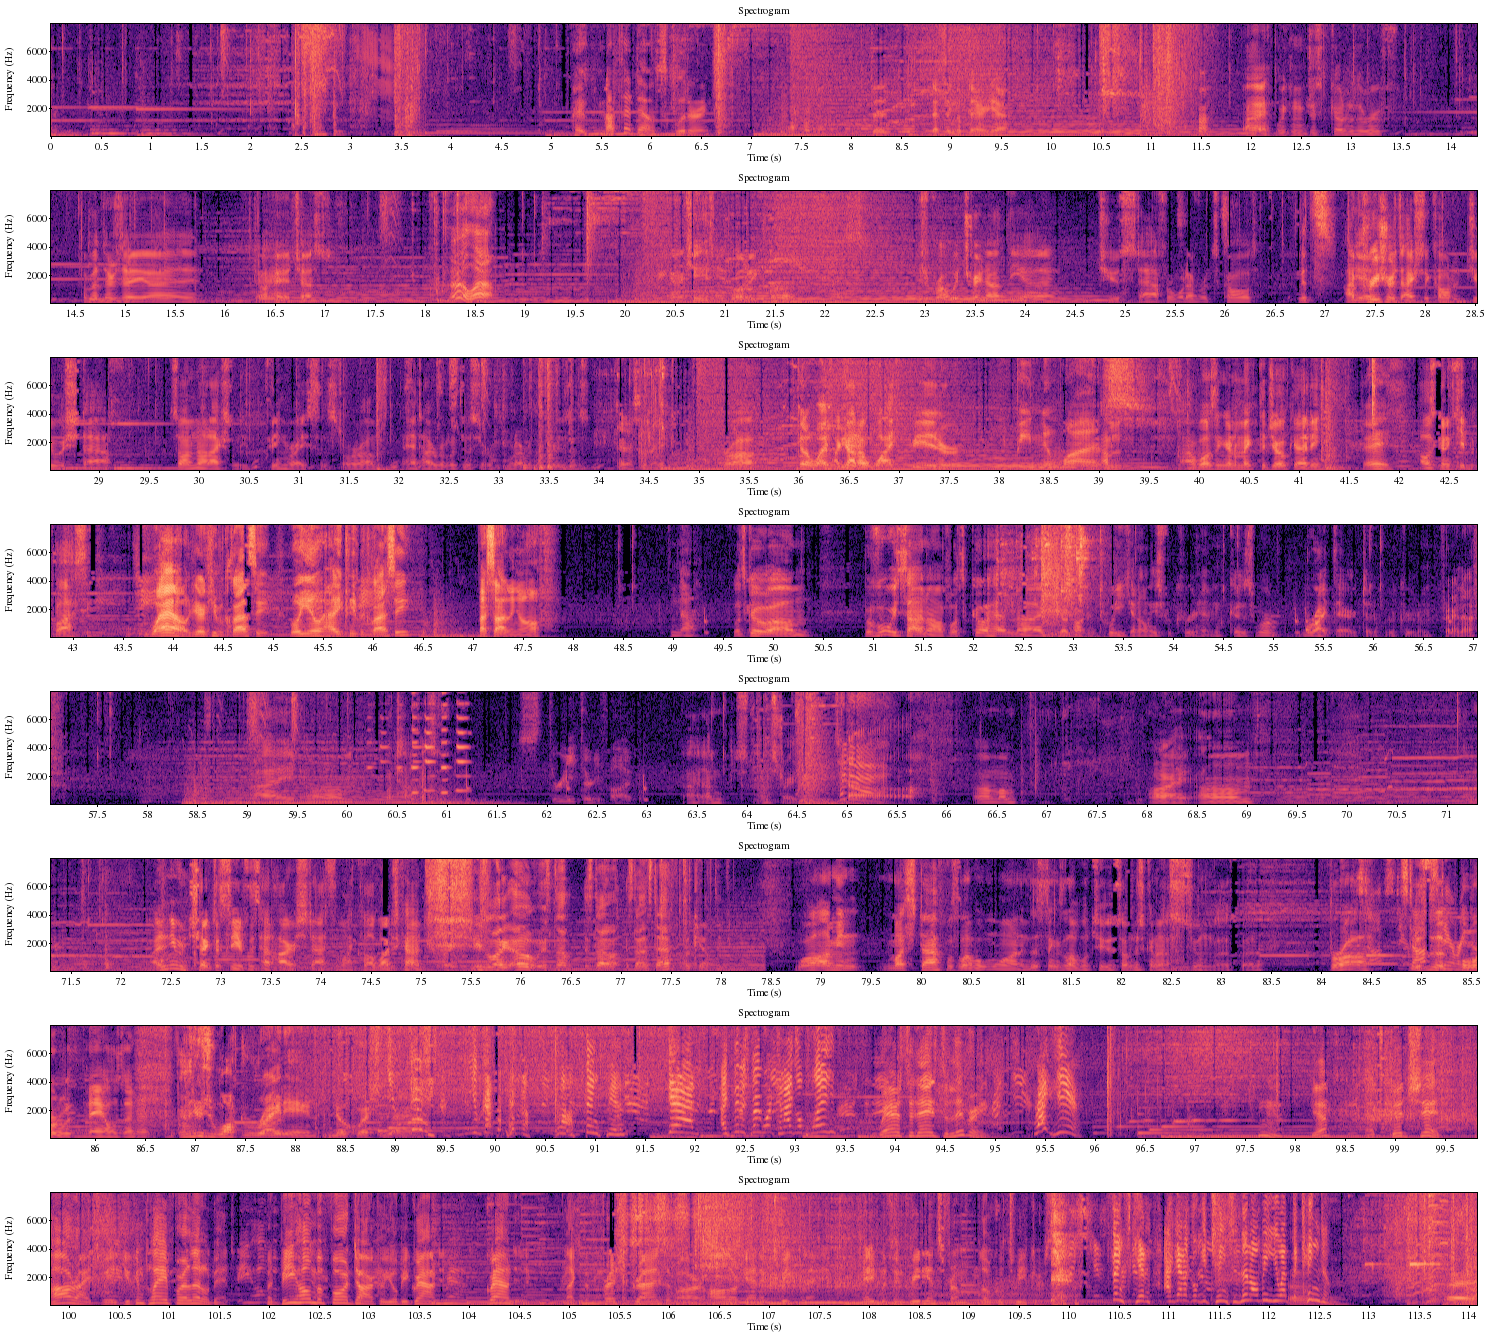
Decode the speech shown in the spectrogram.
Hey, knock that down. It's glittering. Knock what down? The that thing up there, yeah. Oh, hey, we can just go to the roof. I bet there's a, uh... Oh, hey, a chest. Oh wow. We got King's Kenny's Bloody Bloody Club. Nice. We should probably trade out the, uh, Jewish staff or whatever it's called. It's. I'm yeah. pretty sure it's actually called a Jewish staff. So I'm not actually being racist or, um, anti-religious or whatever the phrase is. Anti-Semitic. Bruh, Got a wife. I got a beater. wife beater. You beating them wives. I'm. I wasn't gonna make the joke, Eddie. Hey. I was gonna keep it classy. Wow, you're gonna keep it classy. Well, you know how you keep it classy? By signing off. Nah. Let's go, um, before we sign off, let's go ahead and, uh, go talk to Tweek and at least recruit him, because we're right there to recruit him. Fair enough. I, um, what time is it? It's 335. Alright, I'm, I'm straight. Today. Um, I'm All right. Um. I'm I didn't even check to see if this had higher stats than my club. I just kind of traded. She's it. like, oh, it's not, it's not, it's not a staff. Okay, I'll take it. Well, I mean, my staff was level one, and this thing's level two, so I'm just gonna assume this. But, bruh, Stop this is a board with nails in it. And then you just walked right in, no questions asked. Daddy, you got the pickup. Oh, thanks, man. Dad, I finished my work. Can I go play? Where's today's delivery? Right here. Hmm, yep, that's good shit. All right, Tweek, you can play for a little bit. But be home before dark or you'll be grounded. Grounded, like the fresh grinds of our all-organic Tweek blend, made with ingredients from local tweakers. Thanks, kid. I gotta go get changed, and then I'll meet you at the oh. kingdom. Hey,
